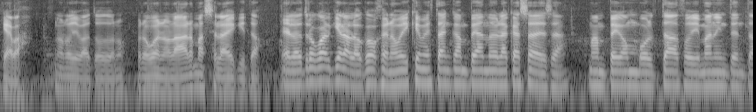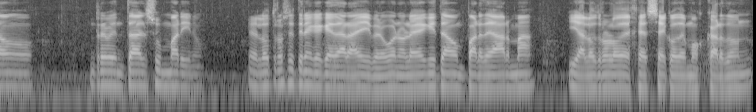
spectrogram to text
¿Qué va? No lo lleva todo, ¿no? Pero bueno, la arma se la he quitado. El otro cualquiera lo coge. ¿No veis que me están campeando en la casa esa? Me han pegado un voltazo y me han intentado reventar el submarino. El otro se tiene que quedar ahí, pero bueno, le he quitado un par de armas y al otro lo dejé seco de moscardón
